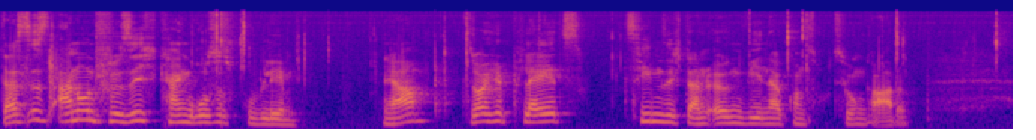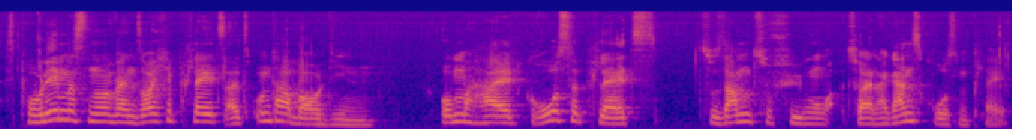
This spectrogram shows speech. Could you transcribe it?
Das ist an und für sich kein großes Problem. Ja? Solche Plates ziehen sich dann irgendwie in der Konstruktion gerade. Problem ist nur, wenn solche Plates als Unterbau dienen, um halt große Plates zusammenzufügen zu einer ganz großen Plate,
